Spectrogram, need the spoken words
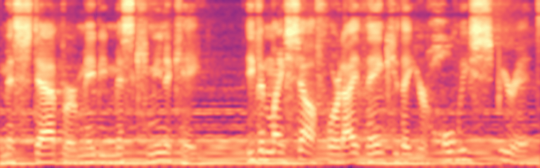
misstep or maybe miscommunicate, even myself, Lord, I thank you that your Holy Spirit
